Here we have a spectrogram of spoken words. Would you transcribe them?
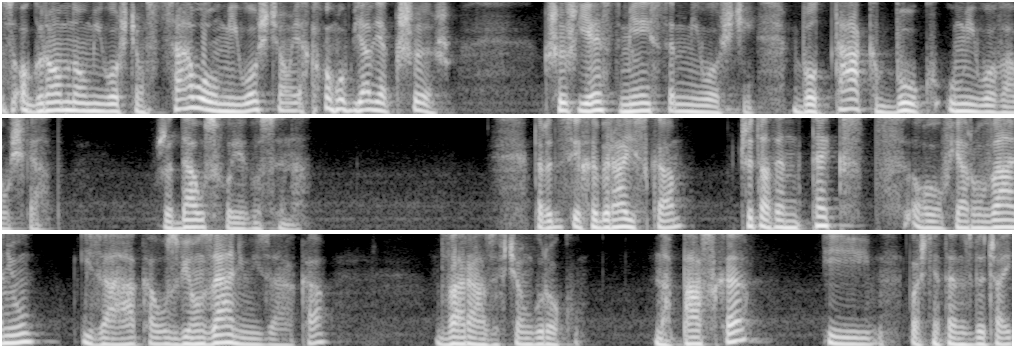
z ogromną miłością, z całą miłością, jaką objawia krzyż. Krzyż jest miejscem miłości, bo tak Bóg umiłował świat, że dał swojego syna. Tradycja hebrajska czyta ten tekst o ofiarowaniu Izaaka, o związaniu Izaaka dwa razy w ciągu roku. Na Paschę i właśnie ten zwyczaj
